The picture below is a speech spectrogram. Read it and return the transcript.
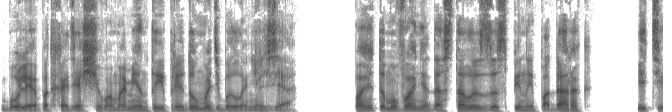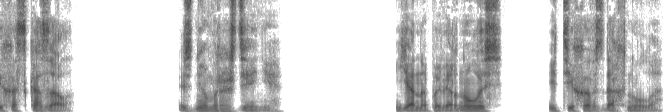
Более подходящего момента и придумать было нельзя. Поэтому Ваня достал из-за спины подарок и тихо сказал. «С днем рождения». Яна повернулась и тихо вздохнула.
